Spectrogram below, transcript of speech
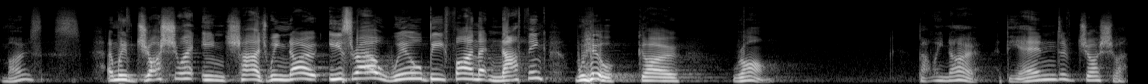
Moses. And with Joshua in charge, we know Israel will be fine, that nothing will go wrong. But we know at the end of Joshua,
